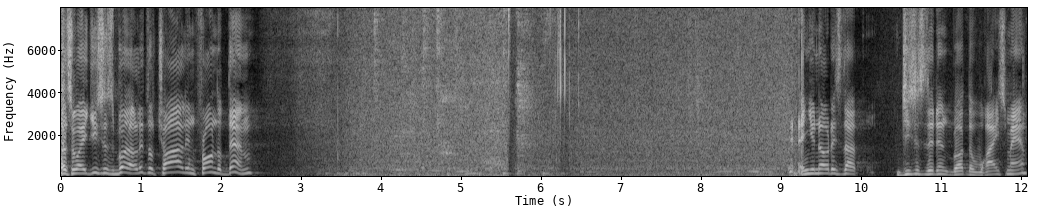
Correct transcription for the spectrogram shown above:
That's why Jesus brought a little child in front of them. And you notice that Jesus didn't brought the wise man.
